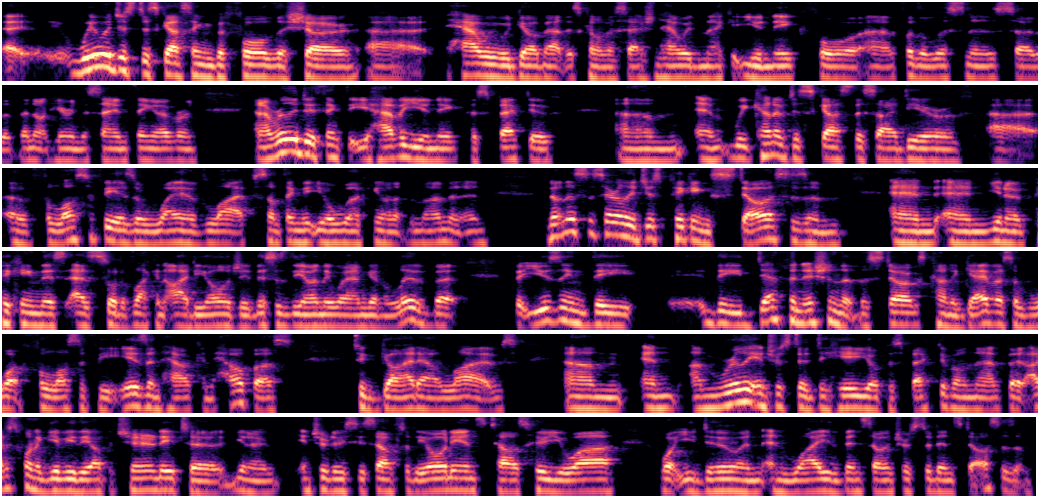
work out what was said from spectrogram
uh, we were just discussing before the show uh, how we would go about this conversation, how we'd make it unique for uh, for the listeners, so that they're not hearing the same thing over. And and I really do think that you have a unique perspective. Um, and we kind of discussed this idea of uh, of philosophy as a way of life, something that you're working on at the moment, and not necessarily just picking Stoicism and and you know picking this as sort of like an ideology. This is the only way I'm going to live, but but using the the definition that the Stoics kind of gave us of what philosophy is and how it can help us to guide our lives. Um, and I'm really interested to hear your perspective on that. But I just want to give you the opportunity to, you know, introduce yourself to the audience, tell us who you are, what you do, and, and why you've been so interested in Stoicism.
